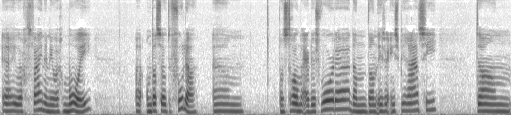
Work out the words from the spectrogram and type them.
uh, heel erg fijn en heel erg mooi. Uh, om dat zo te voelen. Ehm, dan stromen er dus woorden. Dan, dan is er inspiratie. Dan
